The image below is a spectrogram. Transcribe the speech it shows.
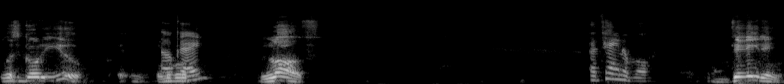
let's go to you. Okay. Love, Attainable. dating,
